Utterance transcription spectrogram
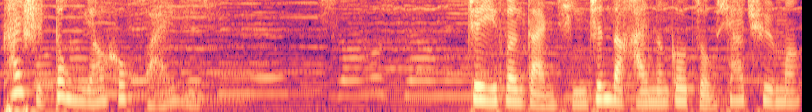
开始动摇和怀疑，这一份感情真的还能够走下去吗？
